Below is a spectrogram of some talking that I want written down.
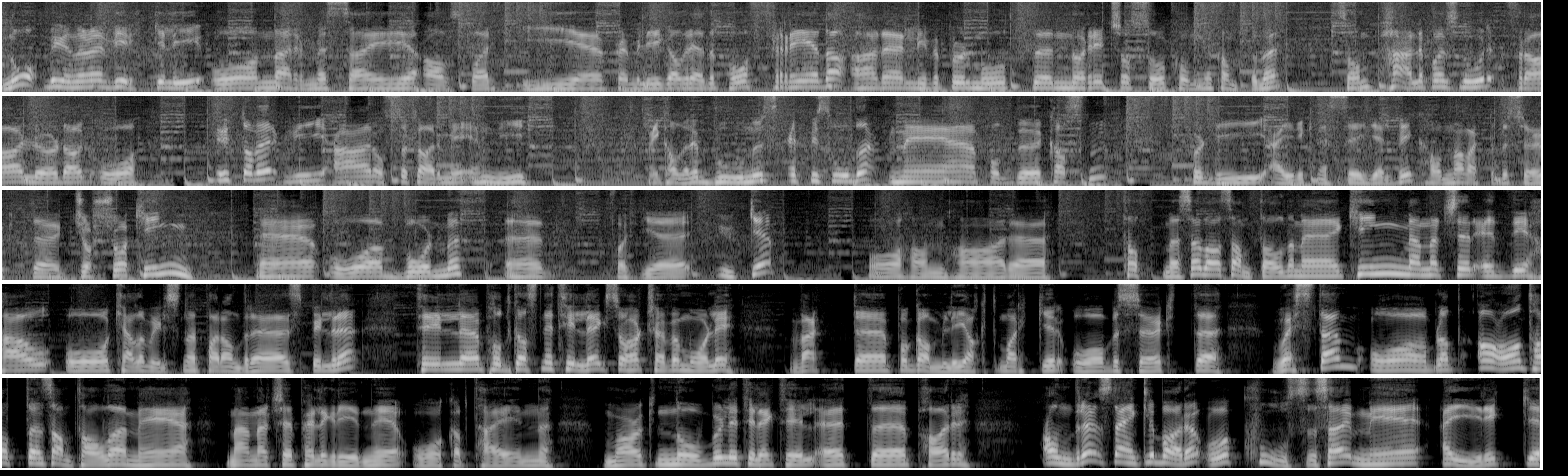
Nå begynner det virkelig å nærme seg avspark i Premier League allerede. På fredag er det Liverpool mot Norwich, og så kommer kampene som perler på en snor fra lørdag og utover. Vi er også klare med en ny vi kaller det bonusepisode med podkasten. Fordi Eirik Nesse-Gjelvik han har vært og besøkt Joshua King eh, og Bournemouth eh, forrige uke. Og han har eh, tatt med seg da samtalene med King, manager Eddie Howe og Callum Wilson og et par andre spillere. Til eh, podkasten i tillegg så har Trevor Morley vært eh, på gamle jaktmarker og besøkt Westham, og blant annet hatt en samtale med manager Pellegrini og kaptein Mark Noble, i tillegg til et par andre. Så det er egentlig bare å kose seg med Eirik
